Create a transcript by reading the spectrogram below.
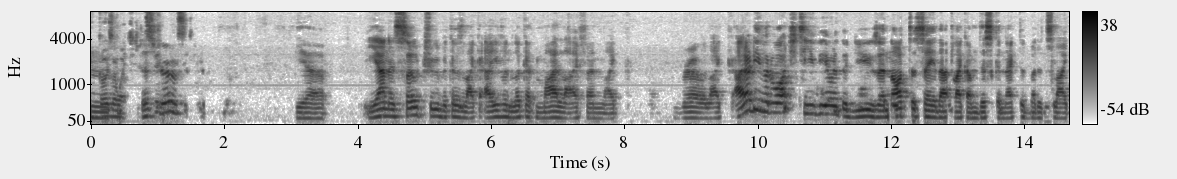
it Mm, goes on what you just that's true. basically. Yeah. Yeah, and it's so true because like I even look at my life and like bro, like I don't even watch TV or the news and not to say that like I'm disconnected, but it's like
